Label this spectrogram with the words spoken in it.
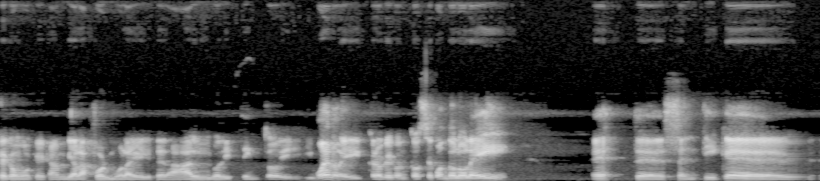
que como que cambia la fórmula y te da algo distinto. Y, y bueno, y creo que entonces cuando lo leí, este, sentí que,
